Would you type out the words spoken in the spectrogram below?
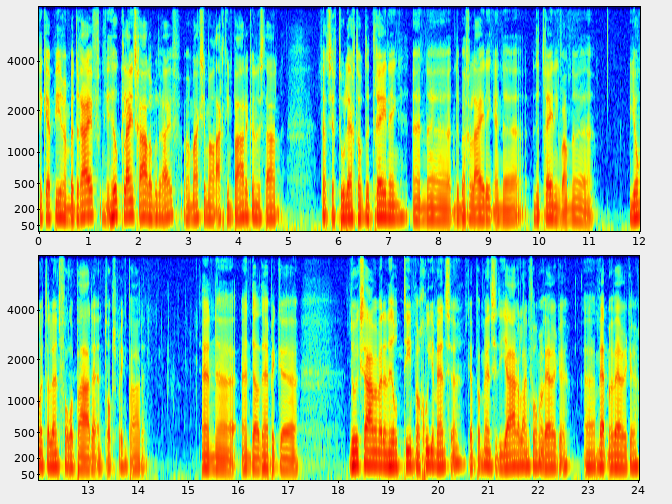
Ik heb hier een bedrijf, een heel kleinschalig bedrijf... waar maximaal 18 paarden kunnen staan dat zich toelegt op de training en de begeleiding en de, de training van jonge talentvolle paarden en topspringpaarden. En, uh, en dat heb ik, doe ik samen met een heel team van goede mensen. Ik heb mensen die jarenlang voor me werken, met me werken.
